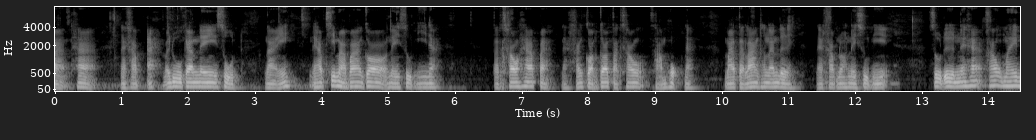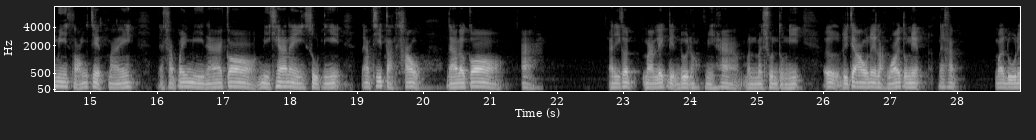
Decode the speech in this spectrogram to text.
8 5นะครับอะมาดูกันในสูตรไหนนะครับที่มาบ้างก็ในสูตรนี้นะตัดเข้า 58นะครั้งก่อนก็ตัดเข้า 36นะมาแต่ล่างทั้งนั้นเลยนะครับเนาะในสูตรนี้ สูตรอื่นนะฮะเข้าไหมมี 2 7ไหมนะครับไม่มีนะก็มีแค่ในสูตรนี้นะครับที่ตัดเข้านะแล้วก็อ่า อันนี้ก็มาเลขเด่นด้วยเนาะมี 5 มันมาชนตรงนี้ เออ หรือจะเอาในหลักร้อยตรงเนี้ยนะครับ มาดูใน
